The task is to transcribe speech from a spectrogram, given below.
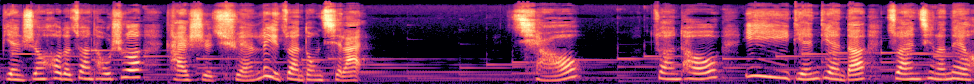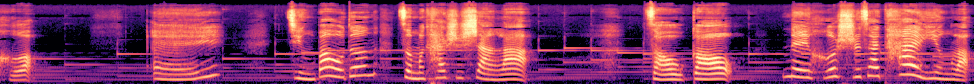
变身后的钻头车开始全力钻动起来。瞧，钻头一点点地钻进了内核。哎，警报灯怎么开始闪啦？糟糕，内核实在太硬了，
